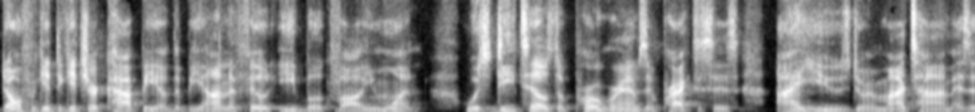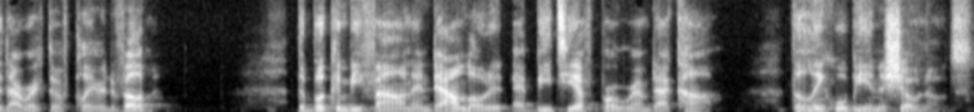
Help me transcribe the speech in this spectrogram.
don't forget to get your copy of the Beyond the Field ebook, Volume 1, which details the programs and practices I used during my time as a director of player development. The book can be found and downloaded at btfprogram.com. The link will be in the show notes.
